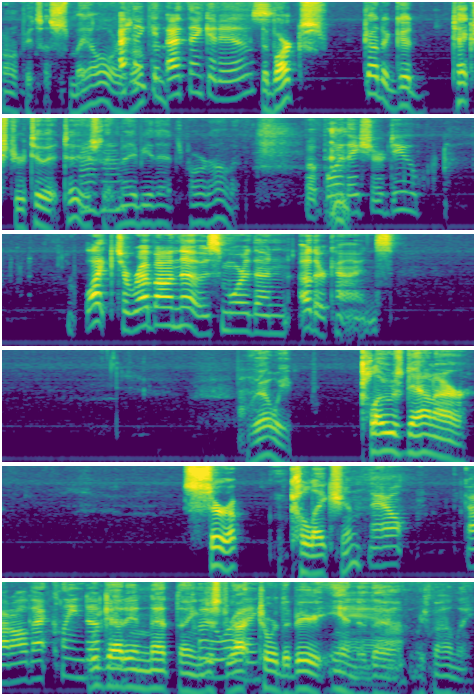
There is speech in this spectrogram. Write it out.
don't know if it's a smell or I think something. I think it is. the bark's got a good texture to it too, so Mhm. maybe that's part of it. But boy, they sure do like to rub on those more than other kinds. Well, we closed down our syrup collection. Now, got all that cleaned up. We got in that thing just away. right toward the very end of that. We finally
